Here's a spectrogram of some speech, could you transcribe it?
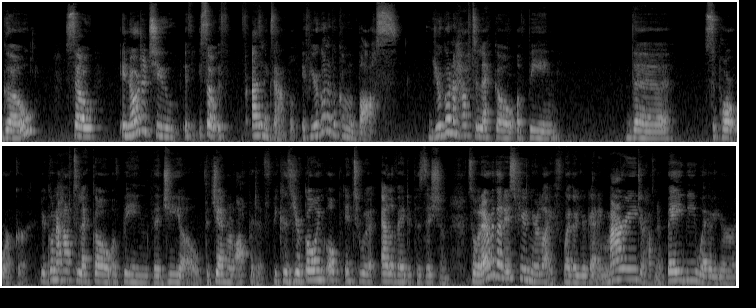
go. So, in order to, if so, if as an example, if you're going to become a boss, you're going to have to let go of being the support worker. You're going to have to let go of being the GO, the general operative, because you're going up into an elevated position. So, whatever that is for you in your life, whether you're getting married, you're having a baby, whether you're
